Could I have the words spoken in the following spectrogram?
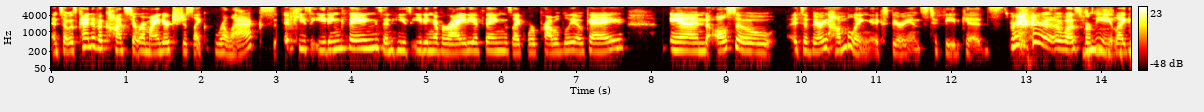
And so it was kind of a constant reminder to just like relax. If he's eating things and he's eating a variety of things, like we're probably okay. And also it's a very humbling experience to feed kids. it was for me. Like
